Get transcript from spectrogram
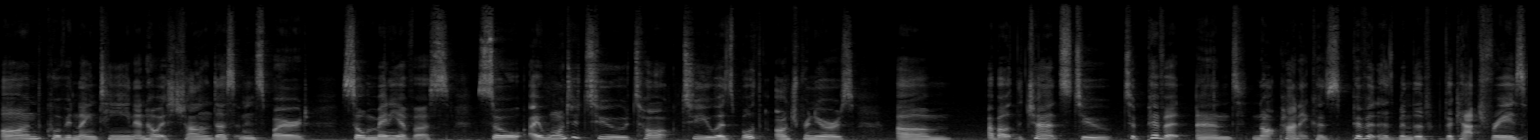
on COVID 19 and how it's challenged us and inspired so many of us. So I wanted to talk to you as both entrepreneurs um, about the chance to to pivot and not panic, because pivot has been the the catchphrase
